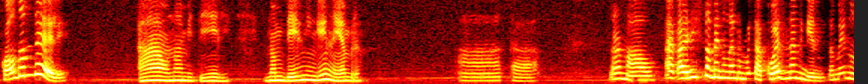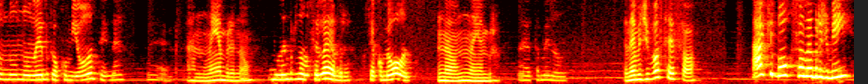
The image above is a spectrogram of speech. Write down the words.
qual o nome dele? Ah, o nome dele. O nome dele ninguém lembra. Ah, tá. Normal. A, a gente também não lembra muita coisa, né, menino? Também não, não, não lembro o que eu comi ontem, né? Ah, não lembra, não? Não lembro, não. Você lembra? Você comeu ontem? Não, não lembro. É, eu também não. Eu lembro de você só. Ah, que bom que o senhor lembra de mim.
